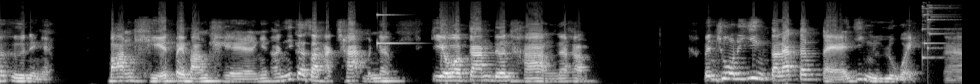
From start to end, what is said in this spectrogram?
ก็คือเนี่ยไงบางเขนไปบางแคเงี้ยอันนี้ก็สหัชชะเหมือนกันเกี่ยวกับการเดินทางนะครับ เป็นช่วงที่ยิ่งตะแลกตะแต่ยิ่งรวยอ่า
